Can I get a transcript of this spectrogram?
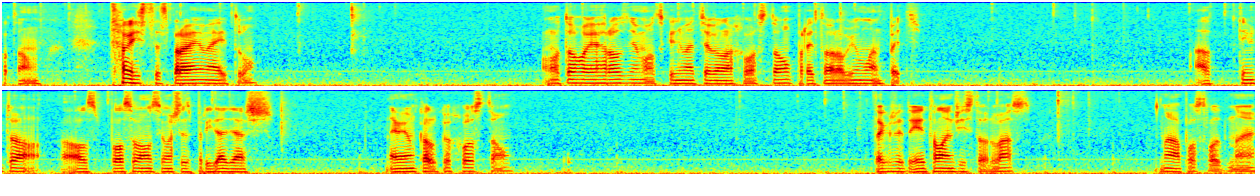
Potom to isté spravíme aj tu. Ono toho je hrozne moc, keď máte veľa chvostov, preto robím len 5. A týmto spôsobom si môžete pridať až neviem koľko chvostov. Takže je to len čisto od vás. No a posledné.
